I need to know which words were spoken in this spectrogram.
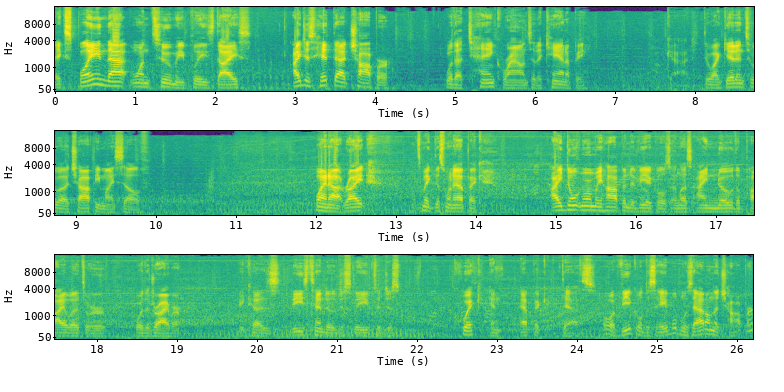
Explain that one to me, please, Dice. I just hit that chopper with a tank round to the canopy. Do I get into a choppy myself? Why not, right? Let's make this one epic. I don't normally hop into vehicles unless I know the pilot or, or the driver because these tend to just lead to just quick and epic deaths. Oh, a vehicle disabled? Was that on the chopper?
